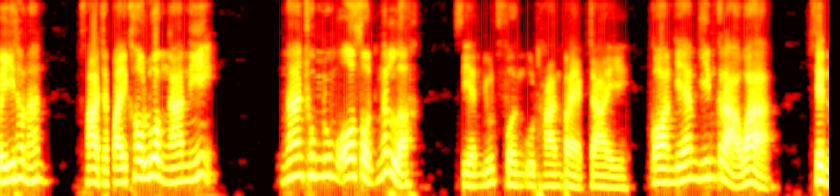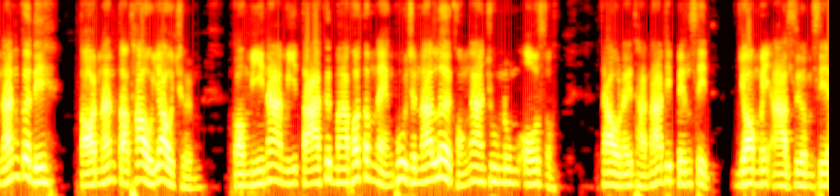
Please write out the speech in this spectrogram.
ปีเท่านั้นข้าจะไปเข้าร่วมงานนี้ งานชุมนุมโอสถงั้นเหรอเซียนยุทธเฟิงอุทานแปลกใจ ก่อนแย้มยิ้มกล่าวว่า เช่นนั้นก็ดี ตอนนั้นตาเท่าเย่าเฉินก็มีหน้ามีตาขึ้นมาเพราะตำแหน่งผู้ชนะเลิศของงานชุมนุมโอสถ เจ้าในฐานะที่เป็นสิทธิ์ย่อมไม่อาจเสื่อมเสีย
